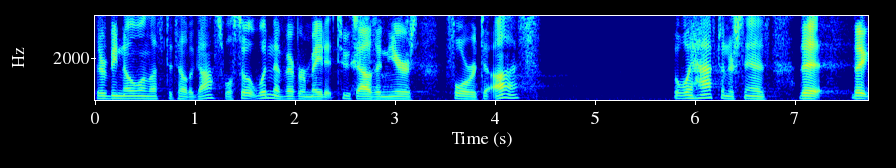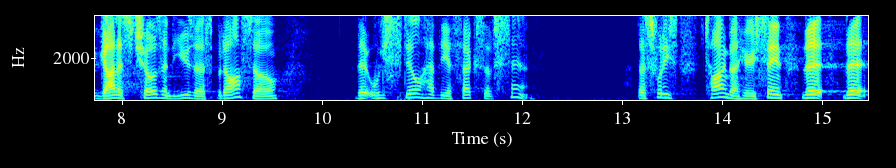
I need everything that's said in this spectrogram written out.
There would be no one left to tell the gospel. So it wouldn't have ever made it 2,000 years forward to us. But what we have to understand is that, that God has chosen to use us, but also that we still have the effects of sin. That's what he's talking about here. He's saying that, that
